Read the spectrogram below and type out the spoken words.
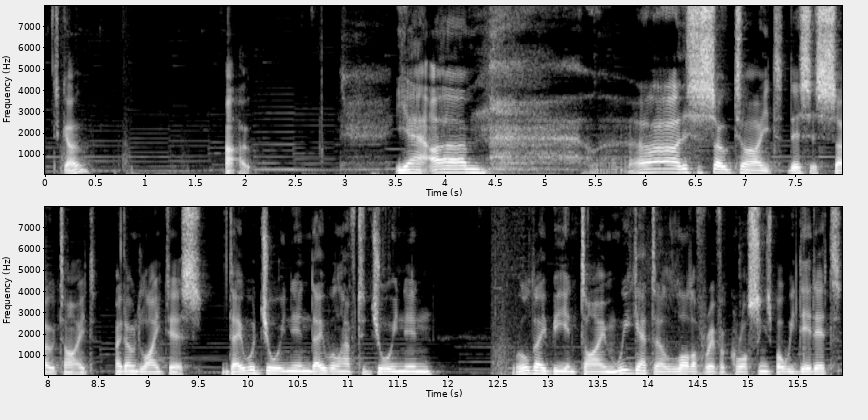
Let's go. Uh-oh. Yeah, um... Uh, this is so tight. This is so tight. I don't like this. They will join in. They will have to join in. Will they be in time? We get a lot of river crossings, but we did it.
